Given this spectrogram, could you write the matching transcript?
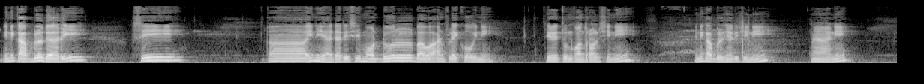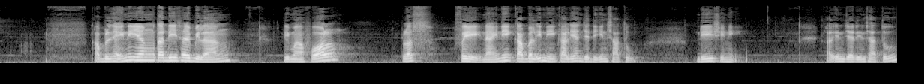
ini kabel dari si uh, ini ya, dari si modul bawaan Fleco ini. Di return control di sini. Ini kabelnya di sini. Nah, ini kabelnya ini yang tadi saya bilang 5 volt plus V. Nah, ini kabel ini kalian jadiin satu di sini. Kalian jadiin satu.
